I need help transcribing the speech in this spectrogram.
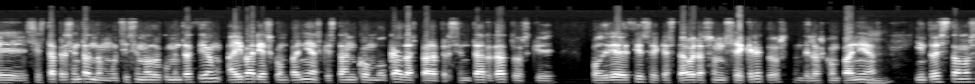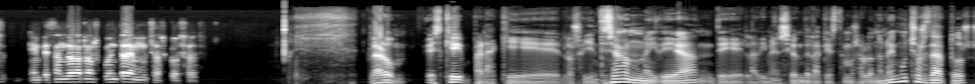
eh, se está presentando muchísima documentación. Hay varias compañías que están convocadas para presentar datos que podría decirse que hasta ahora son secretos de las compañías. Y entonces estamos empezando a darnos cuenta de muchas cosas. Claro, es que para que los oyentes se hagan una idea de la dimensión de la que estamos hablando, no hay muchos datos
